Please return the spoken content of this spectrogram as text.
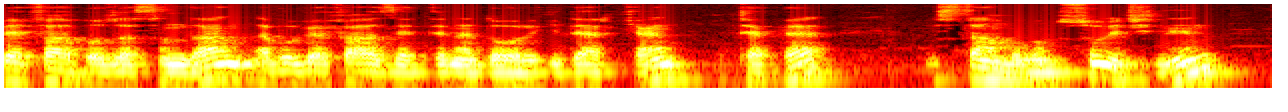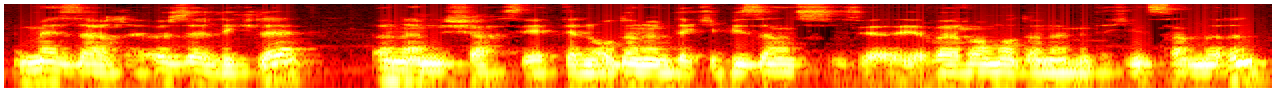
Vefa Bozası'ndan Ebu Vefa Hazretleri'ne doğru giderken tepe İstanbul'un Suriçi'nin mezarlığı özellikle önemli şahsiyetlerin o dönemdeki Bizans ve Roma dönemindeki insanların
